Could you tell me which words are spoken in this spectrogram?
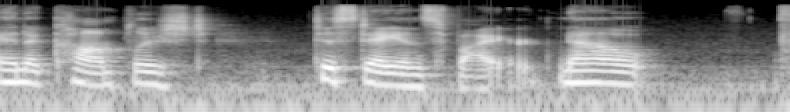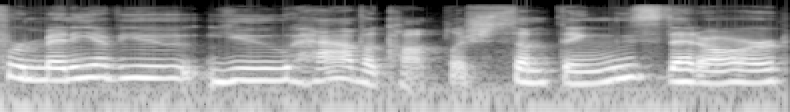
and accomplished to stay inspired. Now, for many of you, you have accomplished some things that are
